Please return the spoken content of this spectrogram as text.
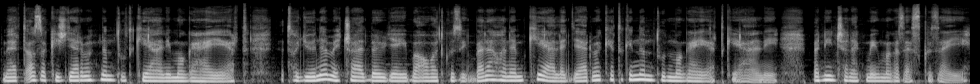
mert az a kisgyermek nem tud kiállni magáért. Tehát, hogy ő nem egy családbelügyeibe avatkozik bele, hanem kiáll egy gyermeket, aki nem tud magáért kiállni, mert nincsenek még meg az eszközei.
